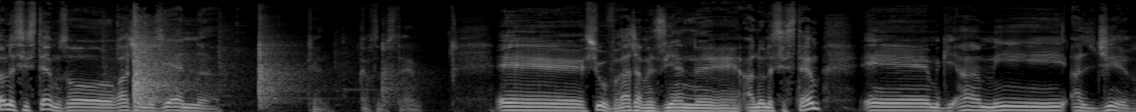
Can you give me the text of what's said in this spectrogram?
לא לסיסטם, זו רג'ה מזיין. אה, כן, כך זה מסתיים. אה, שוב, רג'ה מזיין עלו אה, לסיסטם, מגיעה מאלג'יר,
